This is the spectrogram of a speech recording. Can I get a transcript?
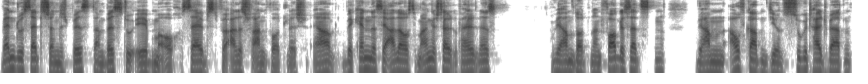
Wenn du selbstständig bist, dann bist du eben auch selbst für alles verantwortlich. Ja, wir kennen das ja alle aus dem Angestelltenverhältnis. Wir haben dort einen Vorgesetzten, wir haben Aufgaben, die uns zugeteilt werden.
